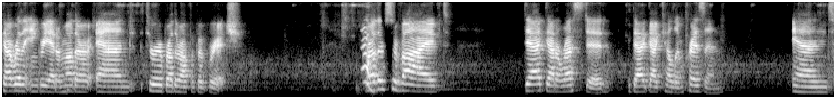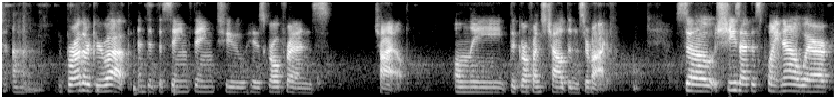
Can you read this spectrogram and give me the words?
got really angry at her mother, and threw her brother off of a bridge. Brother survived. Dad got arrested. Dad got killed in prison. And um, brother grew up and did the same thing to his girlfriend's child. Only the girlfriend's child didn't survive. So she's at this point now where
